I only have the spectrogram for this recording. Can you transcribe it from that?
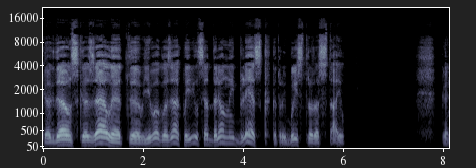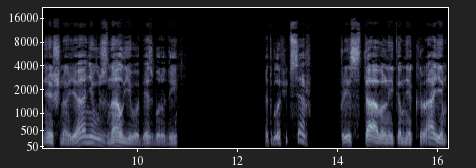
Когда он сказал это, в его глазах появился отдаленный блеск, который быстро растаял. Конечно, я не узнал его без бороды. Это был офицер, приставленный ко мне краем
